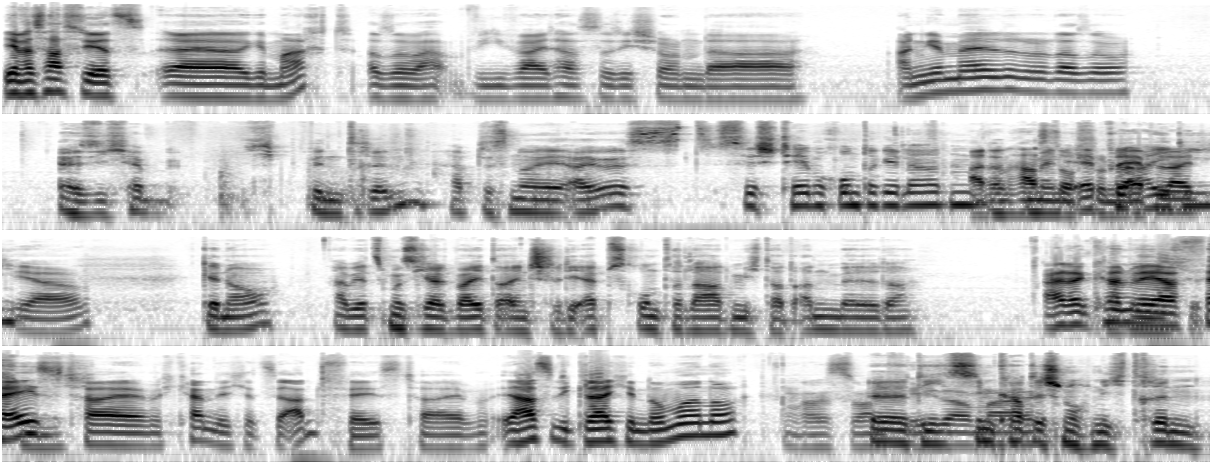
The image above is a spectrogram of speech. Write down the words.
Ja, was hast du jetzt äh, gemacht? Also, wie weit hast du dich schon da angemeldet oder so? Also ich hab, ich bin drin, habe das neue iOS-System runtergeladen. Ah, dann hast du auch meine schon Apple ID. ID. Ja. Genau. Aber jetzt muss ich halt weiter einstellen, die Apps runterladen, mich dort anmelden. Ah, dann können Da wir ja. FaceTime. Ich kann dich jetzt ja anFaCetime. Ja, Hast du die gleiche Nummer noch? Oh, Äh, die SIM-Karte ist noch nicht drin,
